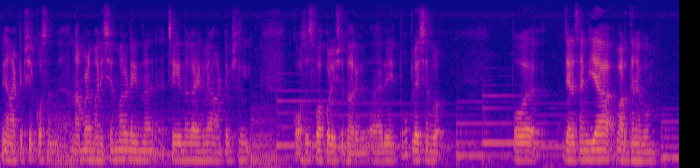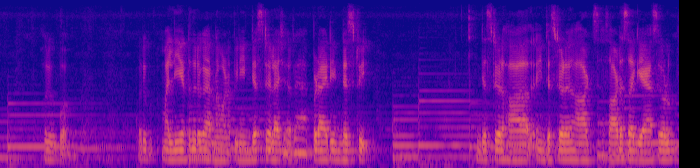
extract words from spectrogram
പിന്നെ ആർട്ടിഫിഷ്യൽ കോസ് നമ്മൾ മനുഷ്യന്മാരുടെ ഇന്ന് ചെയ്യുന്ന കാര്യങ്ങൾ ആർട്ടിഫിഷ്യൽ കോസസ് ഫോർ പൊല്യൂഷൻ എന്ന് പറയുന്നത്. അതായത് പോപ്പുലേഷൻ ഗ്രോ ഇപ്പോൾ ജനസംഖ്യ വർധനവും ഒരു ഒരു മലിനീകരണത്തിനൊരു കാരണമാണ്. പിന്നെ ഇൻഡസ്ട്രിയലൈസേഷൻ റാപ്പിഡായിട്ട് ഇൻഡസ്ട്രി ഇൻഡസ്ട്രികൾ ഇൻഡസ്ട്രികൾ ഹാർട്സ് ഹാർഡസായ ഗ്യാസുകളും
